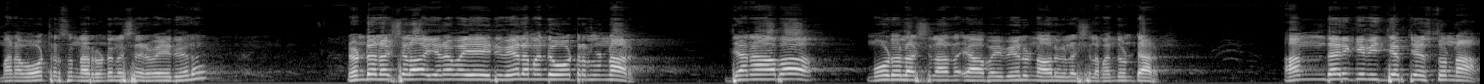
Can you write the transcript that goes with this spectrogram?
మన ఓటర్స్ ఉన్నారు. రెండు లక్షల ఇరవై ఐదు వేలు. రెండు లక్షల ఇరవై ఐదు వేల మంది ఓటర్లు ఉన్నారు. జనాభా మూడు లక్షల యాభై వేలు నాలుగు లక్షల మంది ఉంటారు. అందరికీ విజ్ఞప్తి చేస్తున్నా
